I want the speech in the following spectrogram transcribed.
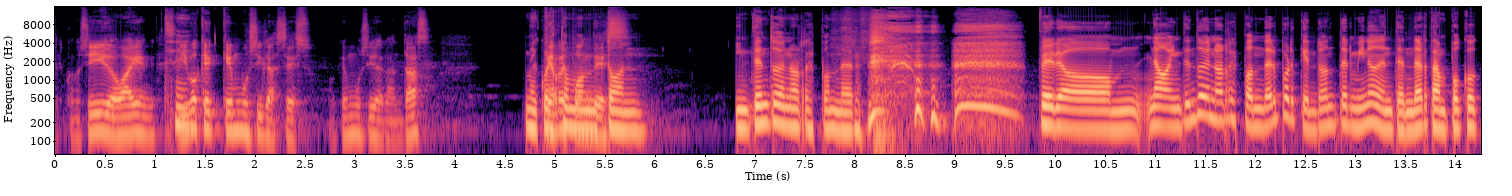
desconocido o alguien, Sí. ¿y vos qué, qué música haces? ¿O qué música cantás? Me cuesta un montón. Intento de no responder. Pero no, intento de no responder porque no termino de entender tampoco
